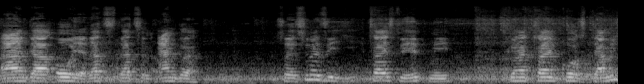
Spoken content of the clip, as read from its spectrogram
And uh, oh yeah, that's that's an angler. So as soon as he tries to hit me, it's gonna try and cause damage.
